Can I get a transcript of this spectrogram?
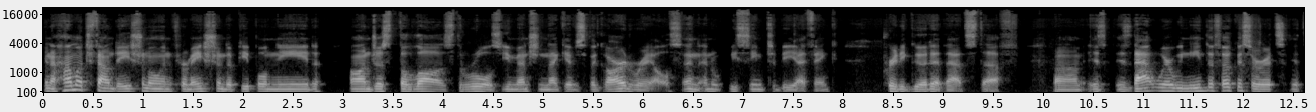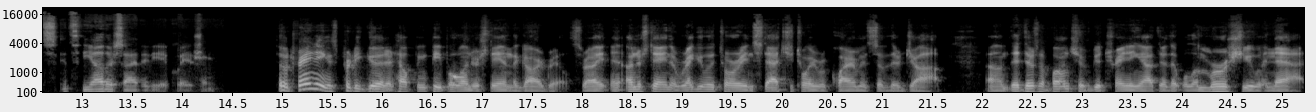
you know, how much foundational information do people need on just the laws, the rules. You mentioned that gives the guardrails, and and we seem to be, I think, pretty good at that stuff. Um, is is that where we need the focus, or it's it's it's the other side of the equation? So training is pretty good at helping people understand the guardrails, right? And understand the regulatory and statutory requirements of their job. Um, there's a bunch of good training out there that will immerse you in that,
